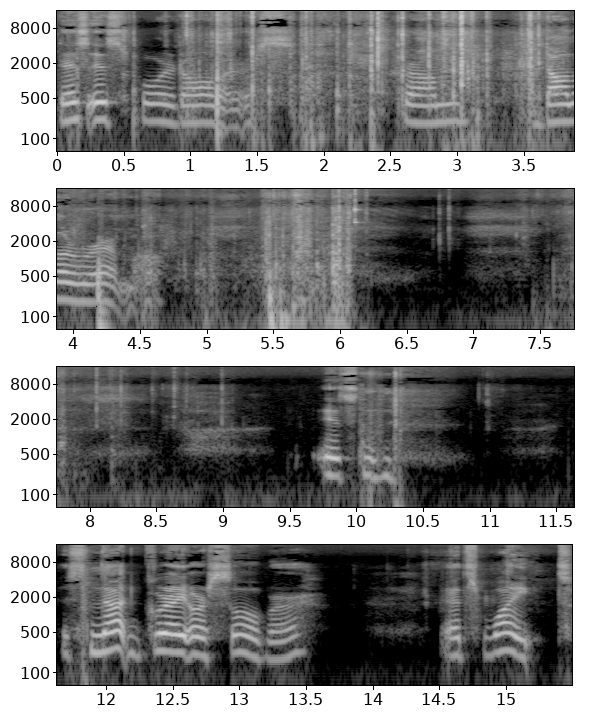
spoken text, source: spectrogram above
This is four dollars from Dollarama. It's it's not gray or silver. It's white.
